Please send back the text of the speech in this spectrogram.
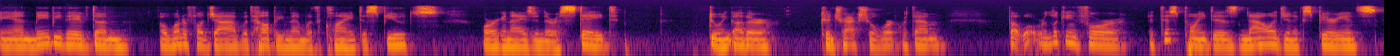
and maybe they've done a wonderful job with helping them with client disputes, organizing their estate, doing other contractual work with them. But what we're looking for at this point is knowledge and experience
